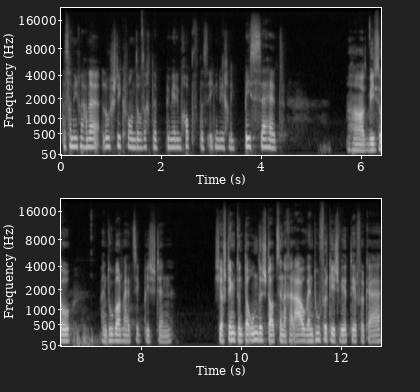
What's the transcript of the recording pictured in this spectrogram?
Das habe ich nachher lustig gefunden, wo sich bei mir im Kopf das irgendwie ein bisschen bissen hat. Aha, wieso, wenn du barmherzig bist, dann ja stimmt und da unten steht es nachher auch, wenn du vergisst, wird dir vergeben.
